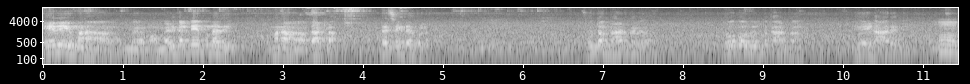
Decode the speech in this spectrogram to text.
ఏది మన మె- మెడికల్ టేప్ ఉన్నది. మన దాంట్లో డ్రెస్సింగ్ టేబుల్ చూద్దాం కాడతలేదు కదా. తోక వదిలితే కారుతాను ఇగో ఇక్కడ ఆరేది. ఉమ్.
